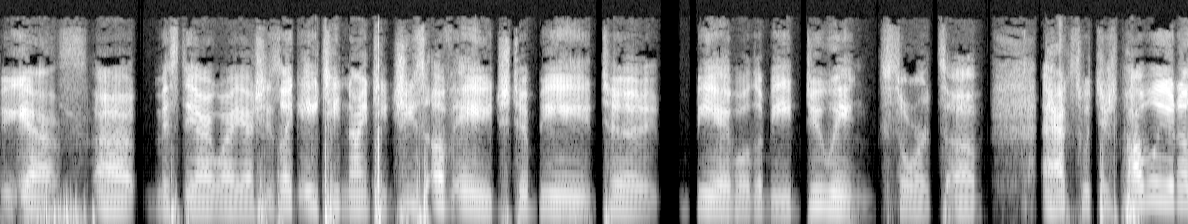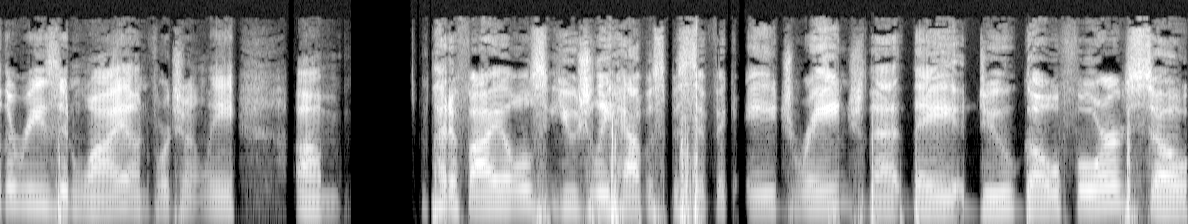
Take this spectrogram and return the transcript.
Yes, uh, Miss DIY. Yeah, she's like 18, 19. She's of age to be, to be able to be doing sorts of acts, which is probably another reason why, unfortunately, um, pedophiles usually have a specific age range that they do go for. So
